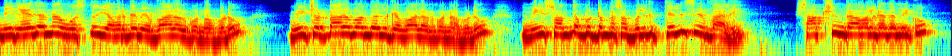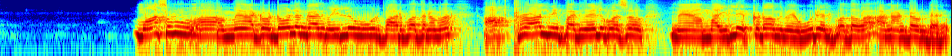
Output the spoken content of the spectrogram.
మీరు ఏదన్నా వస్తువు ఎవరికైనా ఇవ్వాలనుకున్నప్పుడు మీ చుట్టాల బంధువులకు ఇవ్వాలనుకున్నప్పుడు మీ సొంత కుటుంబ సభ్యులకి తెలిసి ఇవ్వాలి. సాక్ష్యం కావాలి కదా మీకు? మోసం మేము అటువంటి వాళ్ళం కాదు. మీ ఇల్లు ఊరు పారిపోతున్నామా? ఆఫ్టర్ ఆల్ నీ పదివేలు కోసం మే మా ఇల్లు ఎక్కడో ఉంది మేము ఊరు వెళ్ళిపోతావా అని అంటూ ఉంటారు.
